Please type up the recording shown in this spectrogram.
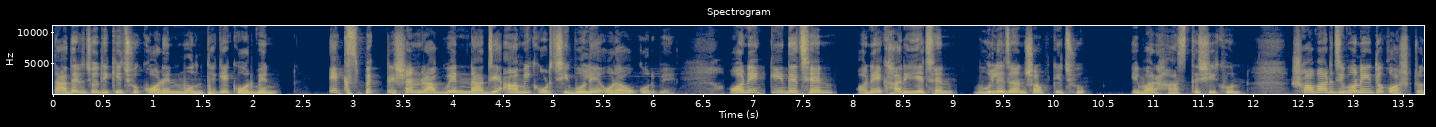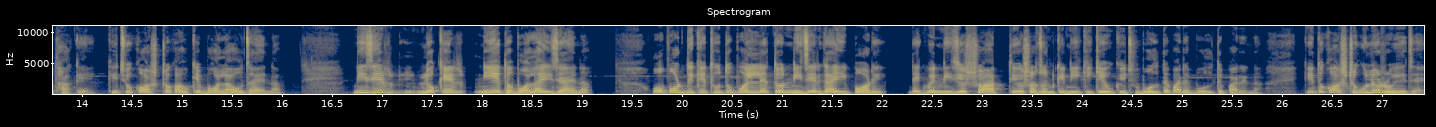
তাদের যদি কিছু করেন, মন থেকে করবেন। এক্সপেকটেশন রাখবেন না যে, আমি করছি বলে ওরাও করবে। অনেক কেঁদেছেন, অনেক হারিয়েছেন, ভুলে যান সব কিছু এবার হাসতে শিখুন, সবার জীবনেই তো কষ্ট থাকে, কিছু কষ্ট কাউকে বলাও যায় না। নিজের লোকের নিয়ে তো বলাই যায় না। ওপর দিকে থুতু পড়লে তো নিজের গায়েই পড়ে। দেখবেন নিজস্ব আত্মীয় স্বজনকে নিয়ে কি কেউ কিছু বলতে পারে? বলতে পারে না। কিন্তু কষ্টগুলো রয়ে যায়।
